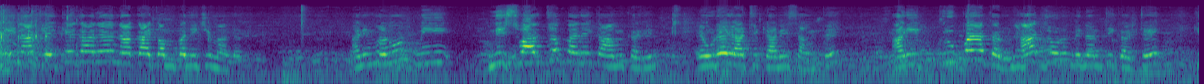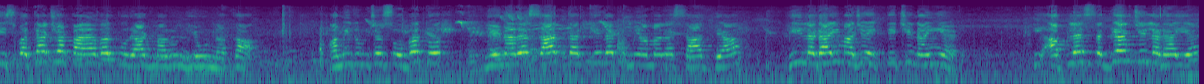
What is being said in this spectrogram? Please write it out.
मी ना ठेकेदार आहे ना काय कंपनीची मालक. आणि म्हणून मी निस्वार्थपणे काम करीन एवढं या ठिकाणी सांगते. आणि कृपया करून हात जोडून विनंती करते की स्वतःच्या पायावर कुराड मारून घेऊ नका. आम्ही तुमच्यासोबत होत येणाऱ्या सात तारखेला तुम्ही आम्हाला साथ द्या. ही लढाई माझ्या एकटीची नाही आहे ही आपल्या सगळ्यांची लढाई आहे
